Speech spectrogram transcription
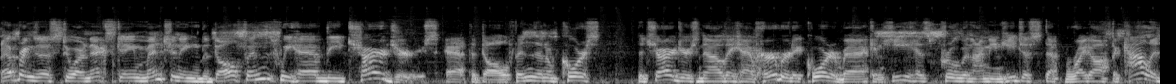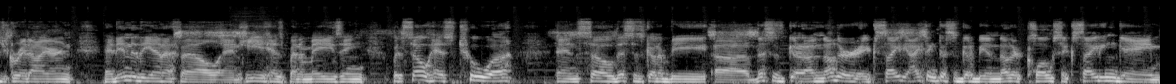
that brings us to our next game. Mentioning the Dolphins, we have the Chargers at the Dolphins. And of course, the Chargers now, they have Herbert at quarterback, and he has proven, I mean, he just stepped right off the college gridiron and into the NFL, and he has been amazing. But so has Tua. And so this is going to be uh, this is another exciting. I think this is going to be another close, exciting game.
